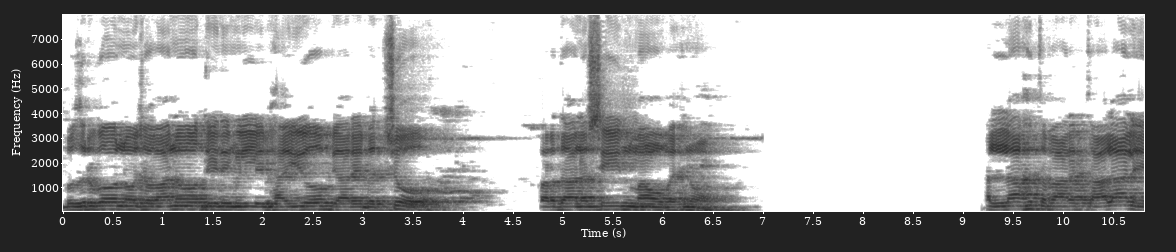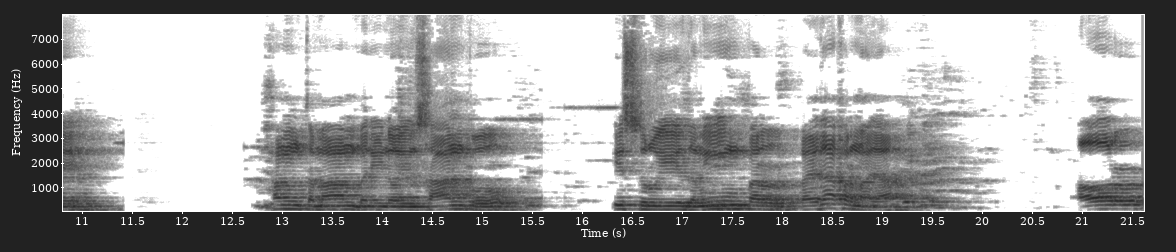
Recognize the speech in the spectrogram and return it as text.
بزرگوں، نوجوانوں دینی ملی بھائیوں، پیارے بچوں، پردہ نشین ماؤں بہنوں، اللہ تبارک تعالیٰ نے ہم تمام بنی نو انسان کو اس روئی زمین پر پیدا فرمایا اور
